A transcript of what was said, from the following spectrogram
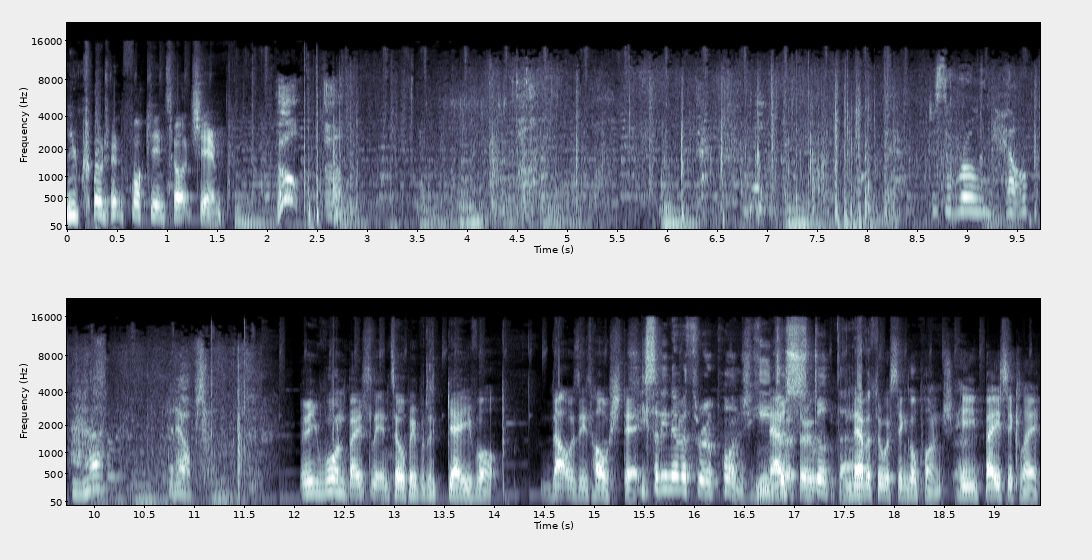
You couldn't fucking touch him. Uh, the rolling help? Uh-huh. It helps. And he won basically until people just gave up. That was his whole shtick. He said he never threw a punch. He never just threw, stood there. Never threw a single punch. He basically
